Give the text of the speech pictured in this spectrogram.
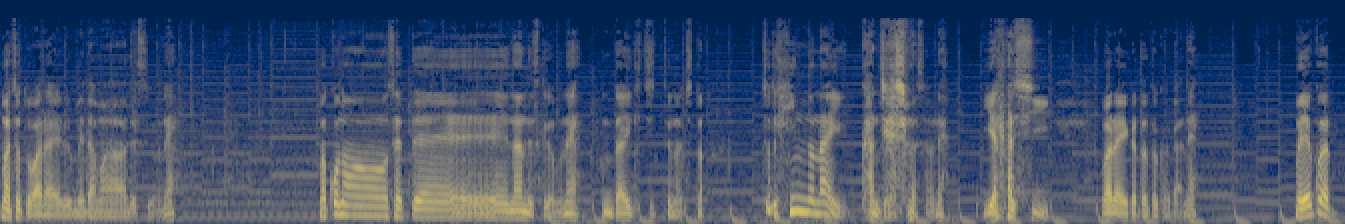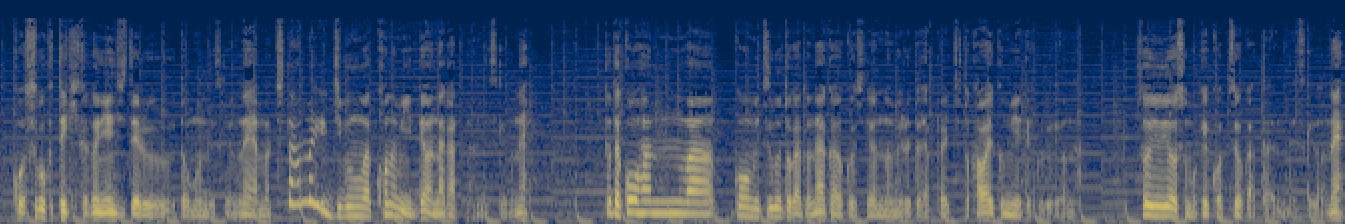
う、まあちょっと笑える目玉ですよね。まあこの設定なんですけどもね、この大吉っていうのはちょっと、ちょっと品のない感じがしますよね。いやらしい笑い方とかがね。まあ役はこうすごく的確に演じてると思うんですけどね。まあちょっとあんまり自分は好みではなかったんですけどね。ただ後半は、こう、貢とかと仲良くしてるのを見ると、やっぱりちょっと可愛く見えてくるような、そういう要素も結構強かったんですけどね。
